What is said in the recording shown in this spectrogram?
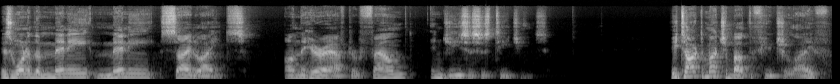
is one of the many, many sidelights on the hereafter found in Jesus' teachings. He talked much about the future life.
